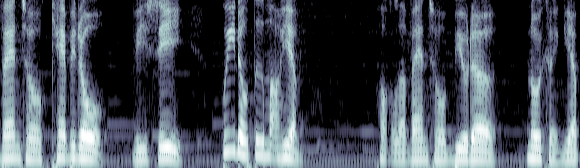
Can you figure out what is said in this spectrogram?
Venture Capital, VC, quỹ đầu tư mạo hiểm, hoặc là Venture Builder, nôi khởi nghiệp.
